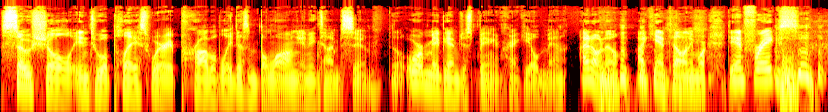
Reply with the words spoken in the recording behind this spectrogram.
social into a place where it probably doesn't belong anytime soon. Or maybe I'm just being a cranky old man. I don't know. I can't tell anymore. Dan Frakes,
